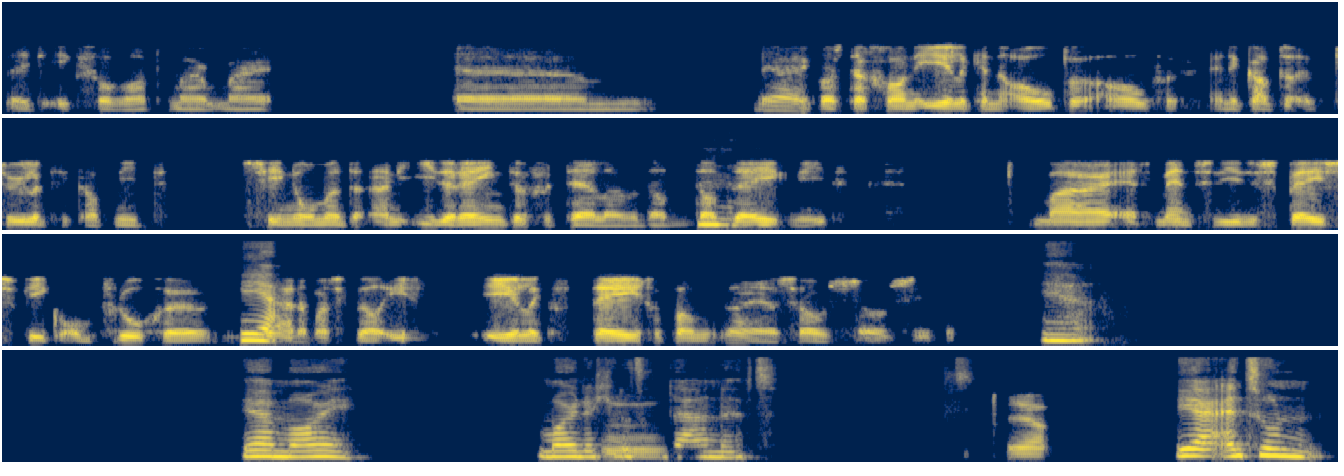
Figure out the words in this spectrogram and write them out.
weet ik veel wat. Maar, maar ehm, ja, ik was daar gewoon eerlijk en open over. En ik had natuurlijk, ik had niet zin om het aan iedereen te vertellen. Dat, dat deed ik niet. Maar echt mensen die er specifiek om vroegen, Ja. ja, daar was ik wel eer- eerlijk tegen van, nou ja, zo, zo zit het. Ja. Ja, mooi. Mooi dat je dat Mm. gedaan hebt. Ja. Ja, en toen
